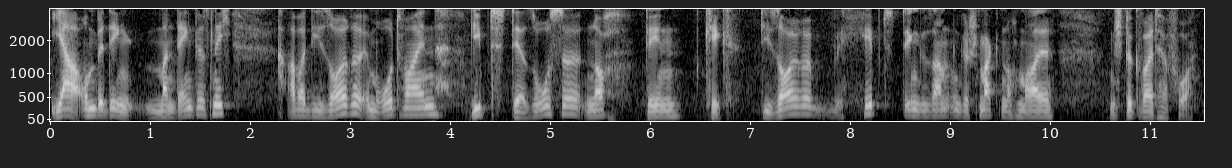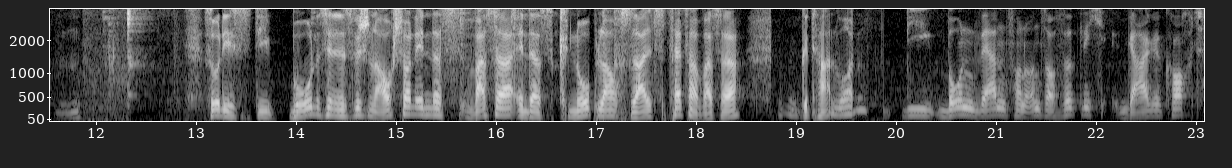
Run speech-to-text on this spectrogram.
Ja, unbedingt. Man denkt es nicht, aber die Säure im Rotwein gibt der Soße noch den Kick. Die Säure hebt den gesamten Geschmack noch mal ein Stück weit hervor. So, die, die Bohnen sind inzwischen auch schon in das Wasser, in das Knoblauch, Salz, Pfefferwasser getan worden? Die Bohnen werden von uns auch wirklich gar gekocht.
